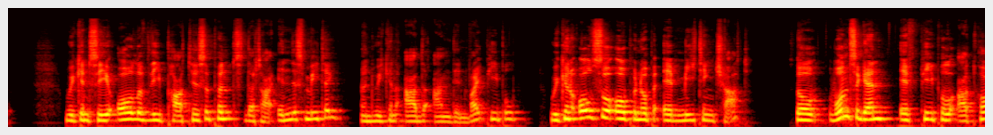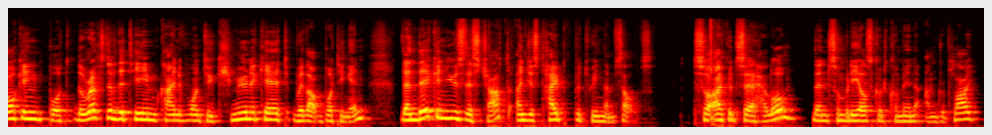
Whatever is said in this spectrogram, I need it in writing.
We can see all of the participants that are in this meeting and we can add and invite people. We can also open up a meeting chat. So once again, if people are talking, but the rest of the team kind of want to communicate without butting in, then they can use this chat and just type between themselves. So I could say hello, then somebody else could come in and reply.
